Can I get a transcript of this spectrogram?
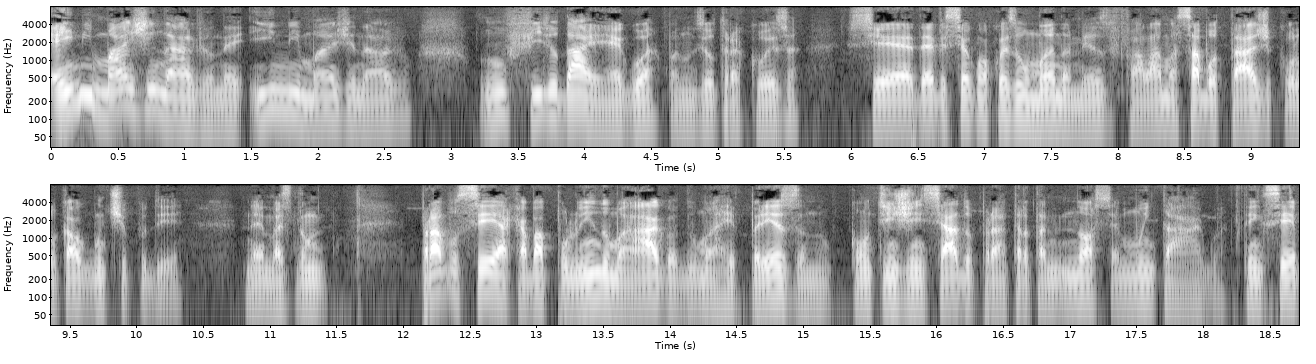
é inimaginável, né? Inimaginável um filho da égua, para não dizer outra coisa, se é, deve ser alguma coisa humana mesmo, falar uma sabotagem, colocar algum tipo de... Né? Mas não... Para você acabar poluindo uma água de uma represa no, contingenciado para tratamento, nossa, é muita água. Tem que ser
